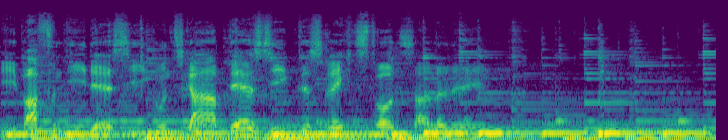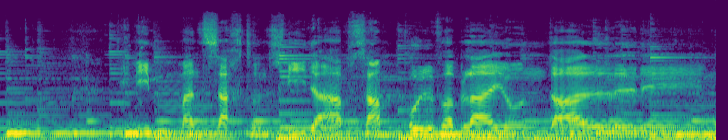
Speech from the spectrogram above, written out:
Die Waffen, die der Sieg uns gab, der Sieg des Rechts trotz alledem. Die nimmt man sacht uns wieder ab, samt Pulverblei und alledem.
